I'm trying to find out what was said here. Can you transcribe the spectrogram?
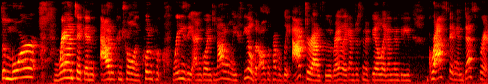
the more frantic and out of control and quote unquote crazy I'm going to not only feel, but also probably act around food, right? Like I'm just going to feel like I'm going to be grasping and desperate.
